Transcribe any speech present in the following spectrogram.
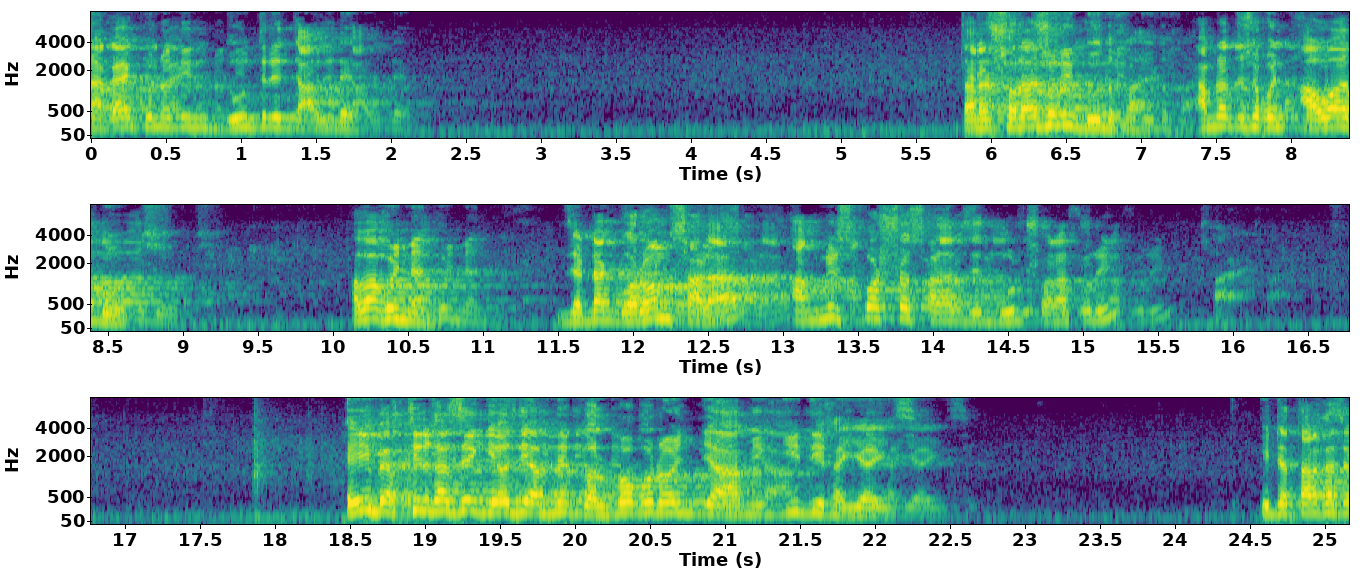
না গায়ে কোনোদিন দুধরে জাল দে তারা সরাসরি দুধ খায়। আমরা তো সকল আওয়া দুধ। আওয়া কই না? যেটা গরম ছাড়া, আগ্নির স্পর্শ ছাড়া যে দুধ সরাসরি এই ব্যক্তির কাছে গিয়ে দিয়ে আপনি গল্প করেন যে আমি কি দি খাইয়াইছি। এটা তার কাছে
